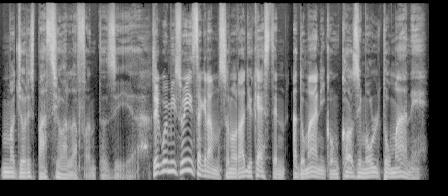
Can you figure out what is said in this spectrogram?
maggiore spazio alla fantasia. Seguimi su Instagram, sono Radio Kesten. A domani con cose molto umane.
